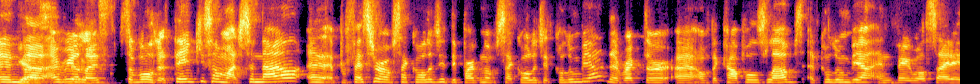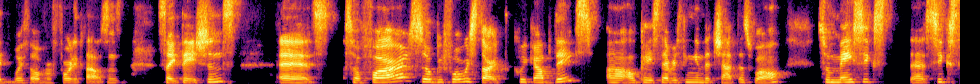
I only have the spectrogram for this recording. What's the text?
And uh, Yes, I I realized, so Bolger, thank you so much. So Niall, uh, a professor of psychology, Department of Psychology at Columbia, director uh, of the couples labs at Columbia, and very well cited with over 40,000 citations uh, so far. So before we start, quick updates. Uh, I'll paste everything in the chat as well. So May 6th, uh, 6th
